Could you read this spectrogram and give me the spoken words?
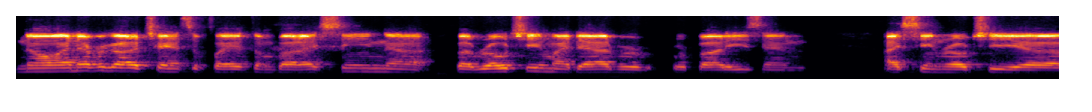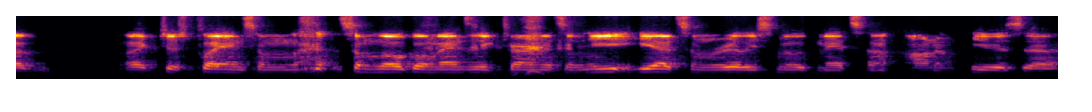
no, I never got a chance to play with him, but I seen, uh, but Rochi and my dad were, were buddies and I seen Rochi, uh, like just playing some, some local men's league tournaments and he, he had some really smooth mitts on, on him. He was, uh,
